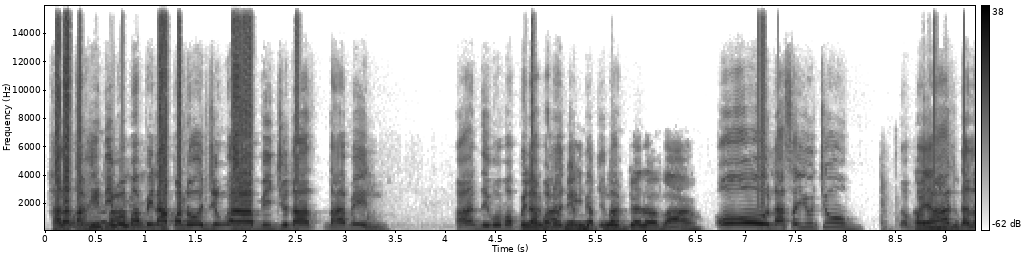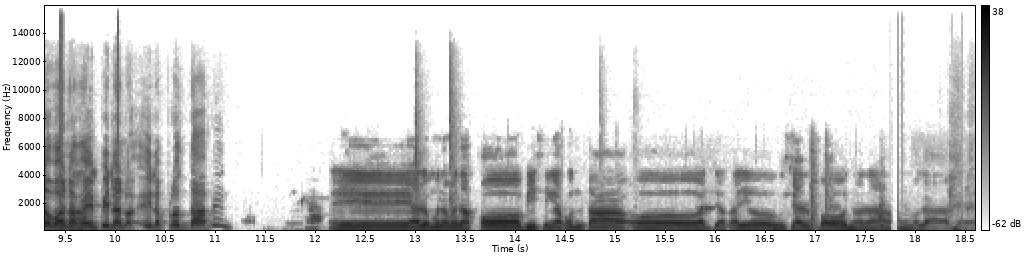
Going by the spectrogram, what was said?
Halatang hindi mo pa pinapanood yung ah, video na namin. Ah, hindi mo pa pinapanood yung video namin. ka na ba? Oo, nasa YouTube. Ano ba Ay, yan? hindi ko pa Dalawa na kayo pinano- in-upload namin. Eh, alam mo naman ako, busy nga akong tao, at saka yung cellphone, wala akong magamit.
